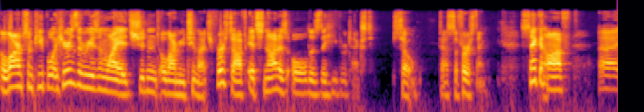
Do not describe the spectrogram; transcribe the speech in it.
alarm some people. Here's the reason why it shouldn't alarm you too much. First off, it's not as old as the Hebrew text. So that's the first thing. Second off, uh,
